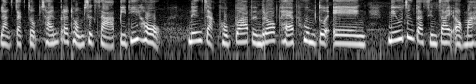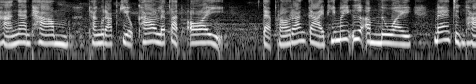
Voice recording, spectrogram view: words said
หลังจากจบชั้นประถมศึกษาปีที่ 6 เนื่องจากพบว่าเป็นโรคแพ้ภูมิตัวเอง มิวจึงตัดสินใจออกมาหางานทำทั้งรับเกี่ยวข้าวและตัดอ้อย แต่เพราะร่างกายที่ไม่เอื้ออำนวย แม่จึงพา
